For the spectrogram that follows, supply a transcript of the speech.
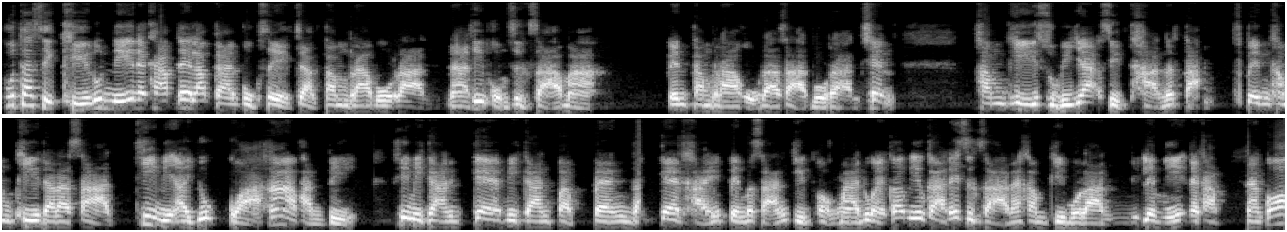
พุทธสิกขีรุ่นนี้นะครับได้รับการปลูกเสกจากตำราโบราณนะที่ผมศึกษามา เป็นตำราโหราศาสตร์โบราณ เช่นคัมภีร์สุริยะสิทธานตะเป็นคัมภีร์ดาราศาสตร์ที่มีอายุกว่า 5,000 ปี ที่มีการแก้มีการปรับแปลงแก้ไขเป็นภาษาอังกฤษออกมาด้วย ก็มีโอกาสได้ศึกษานะคัมภีร์โบราณเล่มนี้นะครับนะก็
